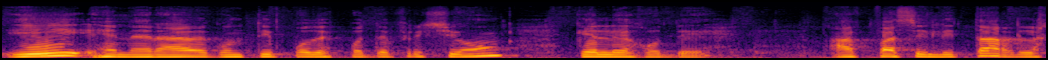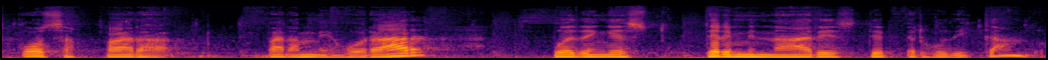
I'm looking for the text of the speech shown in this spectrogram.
y generar algún tipo después de fricción que lejos de facilitar las cosas para, para mejorar, pueden terminar este, perjudicando.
